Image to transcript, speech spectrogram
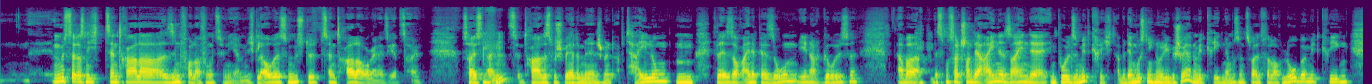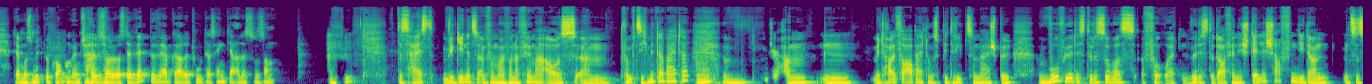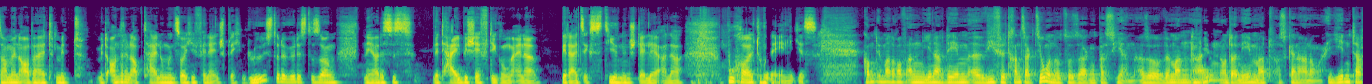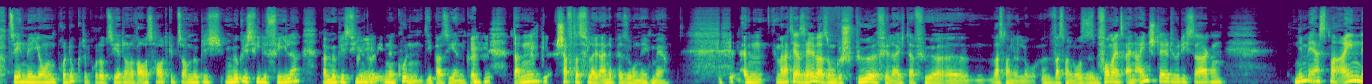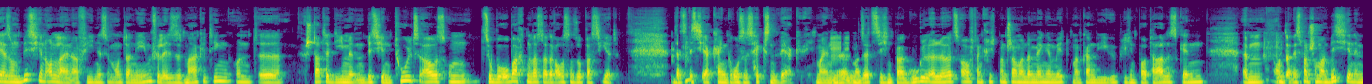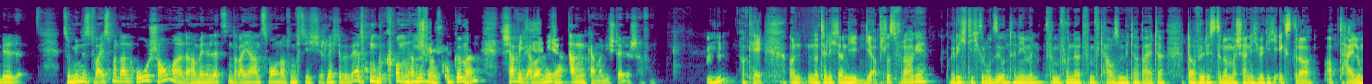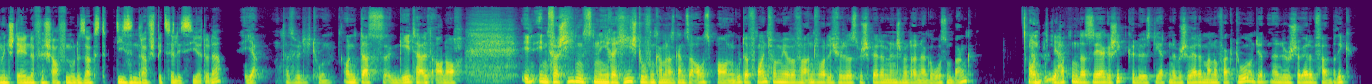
müsste das nicht zentraler, sinnvoller funktionieren. Ich glaube, es müsste zentraler organisiert sein. Das heißt, ein mhm. zentrales Beschwerdemanagement Abteilung, hm, vielleicht ist es auch eine Person, je nach Größe. Aber es muss halt schon der eine sein, der Impulse mitkriegt. Aber der muss nicht nur die Beschwerden mitkriegen, der muss im Zweifelsfall auch Lobe mitkriegen, der muss mitbekommen, mhm. im Zweifelsfall, was der Wettbewerb gerade tut. Das hängt ja alles zusammen. Mhm. Das heißt, wir gehen jetzt einfach mal von einer Firma aus, ähm, 50 Mitarbeiter. Mhm. Wir haben ein Metallverarbeitungsbetrieb zum Beispiel. Wo würdest du das sowas verorten? Würdest du dafür eine Stelle schaffen, die dann in Zusammenarbeit mit, mit anderen Abteilungen solche Fälle entsprechend löst? Oder würdest du sagen, naja, das ist eine Teilbeschäftigung einer bereits existierenden Stelle aller Buchhaltung oder ähnliches? Kommt immer darauf an, je nachdem, äh, wie viel Transaktionen sozusagen passieren. Also wenn man mhm. ein Unternehmen hat, was keine Ahnung, jeden Tag 10 Millionen Produkte produziert und raushaut, gibt es auch möglich, möglichst viele Fehler bei möglichst vielen mhm. verschiedenen Kunden, die passieren können. Mhm. Dann mhm. schafft das vielleicht eine Person nicht mehr. Mhm. Ähm, man hat ja selber so ein Gespür vielleicht dafür, äh, was, man, was man los ist. Bevor man jetzt einen einstellt, würde ich sagen, nimm erstmal einen, der so ein bisschen online-affin ist im Unternehmen, vielleicht ist es Marketing und äh, statte die mit ein bisschen Tools aus, um zu beobachten, was da draußen so passiert. Das mhm. ist ja kein großes Hexenwerk. Ich meine, mhm. man setzt sich ein paar Google Alerts auf, dann kriegt man schon mal eine Menge mit. Man kann die üblichen Portale scannen ähm, und dann ist man schon mal ein bisschen im Bilde. Zumindest weiß man dann, oh, schau mal, da haben wir in den letzten drei Jahren 250 schlechte Bewertungen bekommen, da müssen wir uns drum kümmern. Das schaffe ich aber nicht. Ja. Dann kann man die Stelle schaffen. Mhm, okay. Und natürlich dann die, die Abschlussfrage. Richtig große Unternehmen, 500, 5000 Mitarbeiter. Da würdest du dann wahrscheinlich wirklich extra Abteilungen, Stellen dafür schaffen, wo du sagst, die sind darauf spezialisiert, oder? Ja, das würde ich tun. Und das geht halt auch noch in, in verschiedensten Hierarchiestufen kann man das Ganze ausbauen. Ein guter Freund von mir war verantwortlich für das Beschwerdemanagement einer großen Bank. Und mhm. die hatten das sehr geschickt gelöst. Die hatten eine Beschwerdemanufaktur und die hatten eine Beschwerdefabrik.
